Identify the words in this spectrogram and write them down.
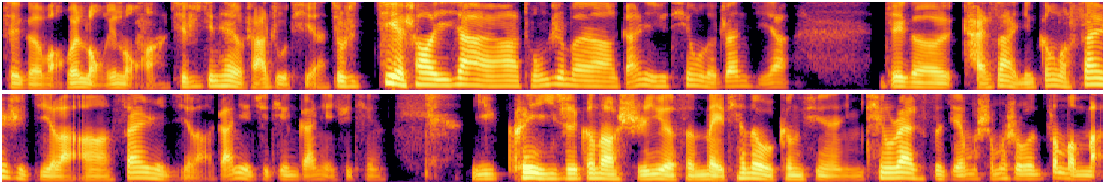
这个往回拢一拢啊。其实今天有啥主题啊？就是介绍一下啊，同志们啊，赶紧去听我的专辑啊。这个凯撒已经更了三十集了啊，三十集了，赶紧去听，赶紧去听，你可以一直更到十一月份，每天都有更新。你们听 Rex 的节目什么时候这么满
